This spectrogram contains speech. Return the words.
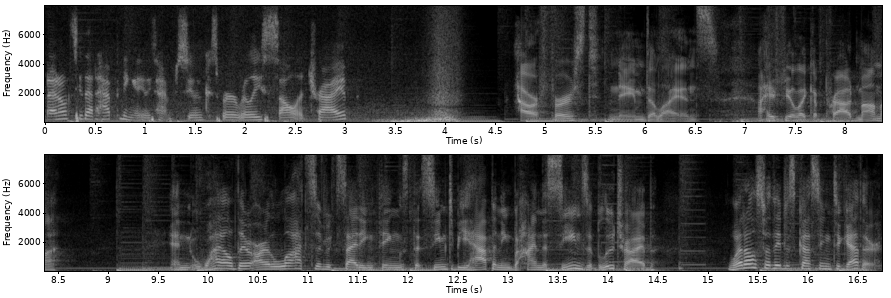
But I don't see that happening anytime soon because we're a really solid tribe. Our first named alliance. I feel like a proud mama. And while there are lots of exciting things that seem to be happening behind the scenes at Blue Tribe, what else are they discussing together?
